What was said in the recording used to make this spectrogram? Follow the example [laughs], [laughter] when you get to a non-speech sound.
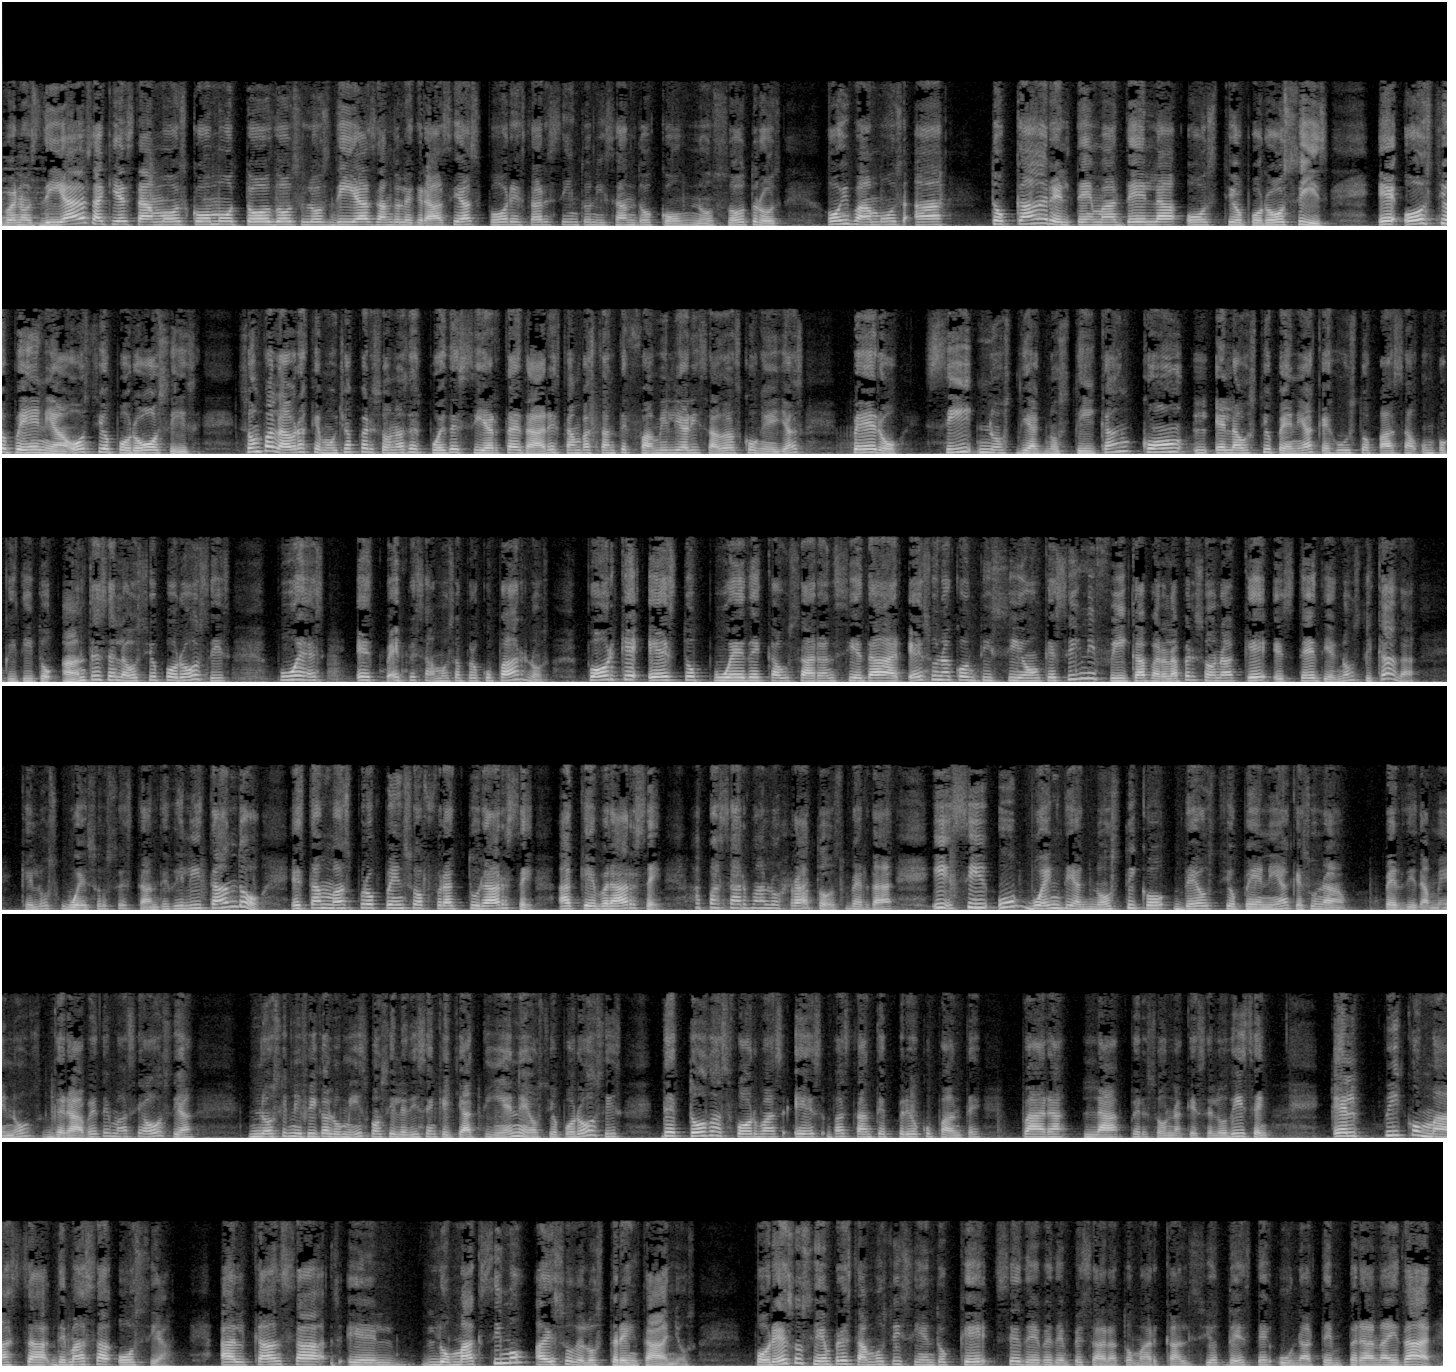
Buenos días. Aquí estamos como todos los días dándole gracias por estar sintonizando con nosotros. Hoy vamos a tocar el tema de la osteoporosis. Eh, osteopenia, osteoporosis, son palabras que muchas personas después de cierta edad están bastante familiarizadas con ellas, pero si nos diagnostican con la osteopenia, que justo pasa un poquitito antes de la osteoporosis, pues empezamos a preocuparnos, porque esto puede causar ansiedad. Es una condición que significa para la persona que esté diagnosticada que los huesos se están debilitando, están más propensos a fracturarse, a quebrarse a pasar malos ratos, ¿verdad? Y si un buen diagnóstico de osteopenia, que es una pérdida menos grave de masa ósea, no significa lo mismo si le dicen que ya tiene osteoporosis. De todas formas, es bastante preocupante para la persona que se lo dicen. El pico masa de masa ósea alcanza lo máximo a eso de los 30 años. Por eso siempre estamos diciendo que se debe de empezar a tomar calcio desde una temprana edad.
